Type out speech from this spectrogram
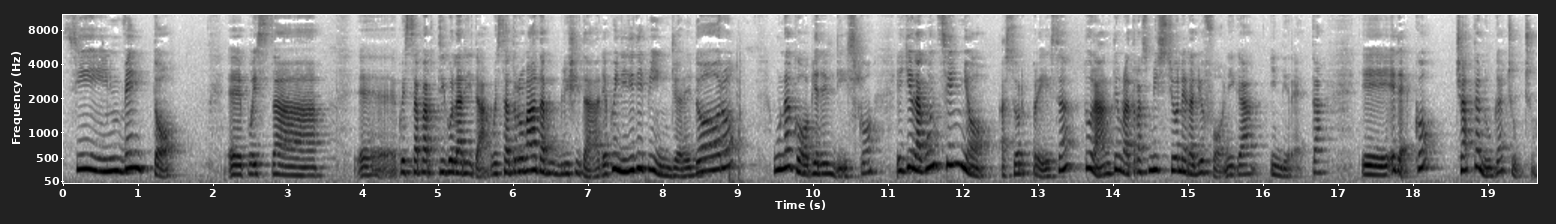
si inventò eh, questa, eh, questa particolarità, questa trovata pubblicitaria, quindi di dipingere d'oro una copia del disco e gliela consegnò a sorpresa durante una trasmissione radiofonica in diretta. E, ed ecco Chattanooga Ciucciu.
